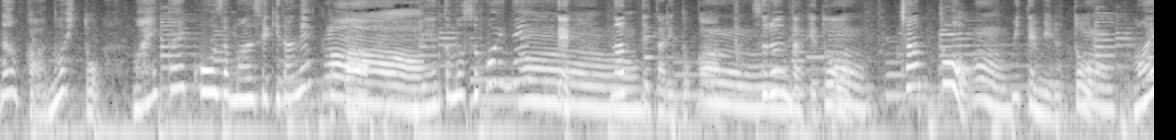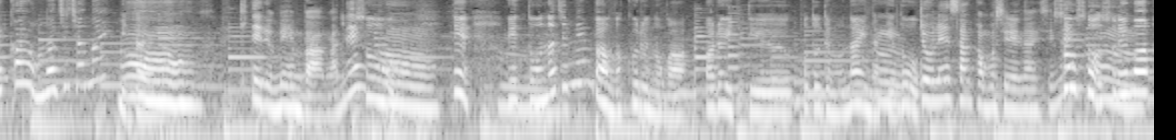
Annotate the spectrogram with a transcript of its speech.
なんかあの人毎回講座満席だねとかあイベントもすごいねってなってたりとかするんだけど、うんちゃんとうん。見てみると、うん。毎回同じじゃないみたいな。うん。来てるメンバーがね。そう。ん。で、うん。えっと同じメンバーが来るのが悪いっていうことでもないんだけど、うん。常連さんかもしれないしね。そうそうそれは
